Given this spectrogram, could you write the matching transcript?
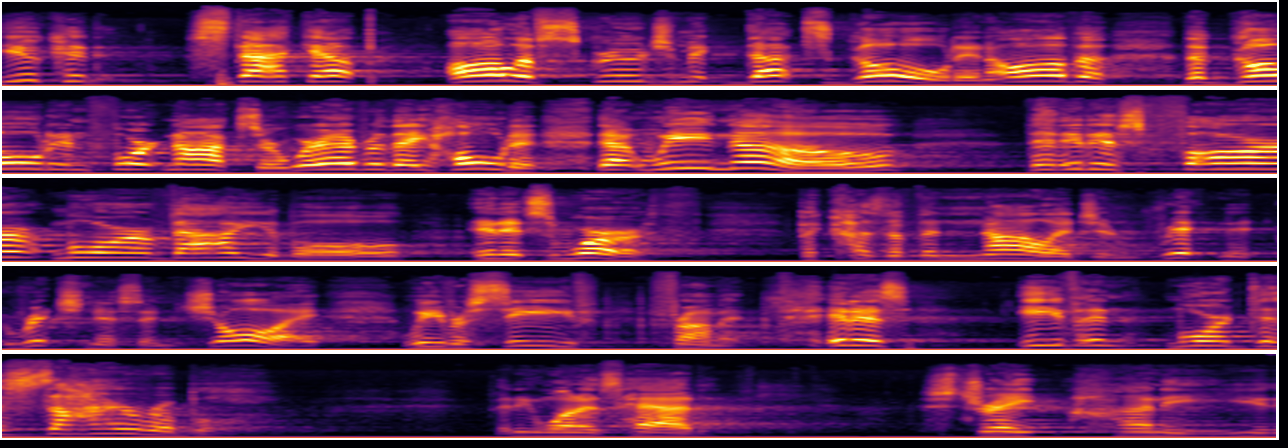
You could stack up all of Scrooge McDuck's gold and all the, the gold in Fort Knox or wherever they hold it, that we know that it is far more valuable in its worth because of the knowledge and richness and joy we receive from it. It is even more desirable. If anyone has had straight honey, you,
